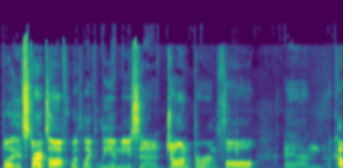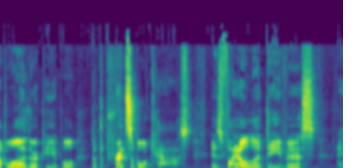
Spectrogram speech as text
But it starts off with like Liam Neeson and Jon Bernthal and a couple other people. But the principal cast is Viola Davis and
